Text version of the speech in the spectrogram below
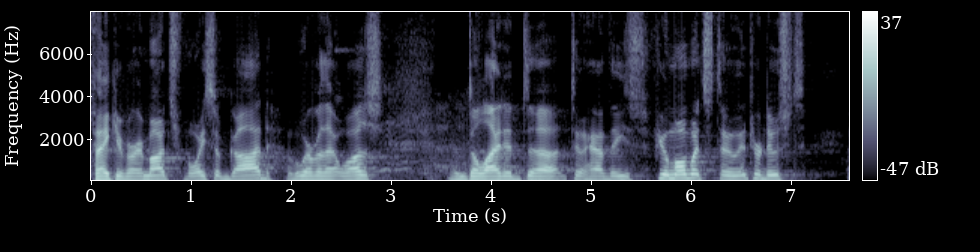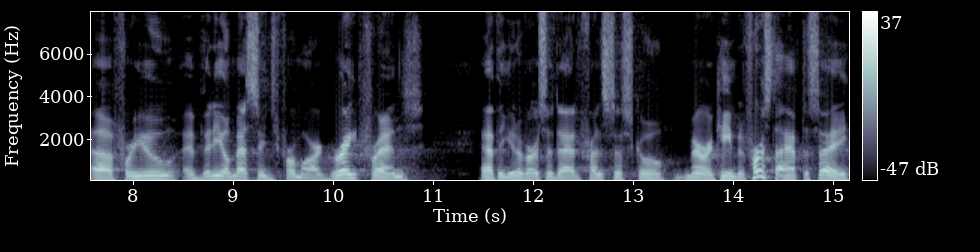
Thank you very much, voice of God, whoever that was. I'm delighted uh, to have these few moments to introduce uh, for you a video message from our great friends at the Universidad Francisco Marroquin. But first, I have to say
